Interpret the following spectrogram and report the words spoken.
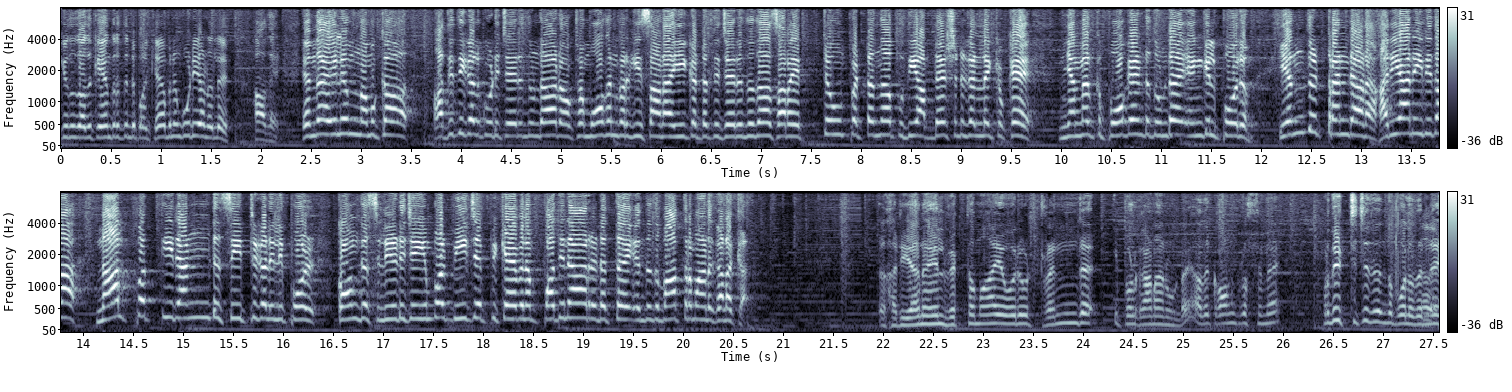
ക്കുന്നത് അത് കേന്ദ്രത്തിന്റെ പ്രഖ്യാപനം കൂടിയാണല്ലേ? അതെ. എന്തായാലും നമുക്ക് അതിഥികൾ കൂടി ചേരുന്നുണ്ട്. ഡോക്ടർ മോഹൻ വർഗീസ് ആണ് ഈ ഘട്ടത്തിൽ ചേരുന്നത്. സാർ ഏറ്റവും പെട്ടെന്ന് പുതിയ അപ്ഡേഷനുകളിലേക്കൊക്കെ ഞങ്ങൾക്ക് പോകേണ്ടതുണ്ട് എങ്കിൽ പോലും എന്ത് ട്രെൻഡാണ്? ഹരിയാനയിൽ ഇതാ നാൽപ്പത്തിരണ്ട് സീറ്റുകളിൽ ഇപ്പോൾ കോൺഗ്രസ് ലീഡ് ചെയ്യുമ്പോൾ ബി ജെ പി കേവലം പതിനാറിടത്ത് എന്നത് മാത്രമാണ് കണക്ക്. ഹരിയാനയിൽ വ്യക്തമായ ഒരു ട്രെൻഡ് ഇപ്പോൾ കാണാനുണ്ട്. അത് കോൺഗ്രസിന് പ്രതീക്ഷിച്ചതെന്ന പോലെ തന്നെ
